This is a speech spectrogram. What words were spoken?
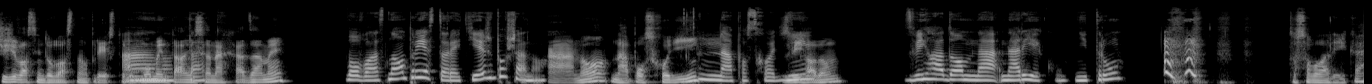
Čiže vlastne do vlastného priestoru. Áno, Momentálne tak. sa nachádzame vo vlastnom priestore, tiež v Bošanoch. Áno, na poschodí. Na poschodí. S výhľadom s výhľadom na, na rieku Nitru. To sa volá rieka?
